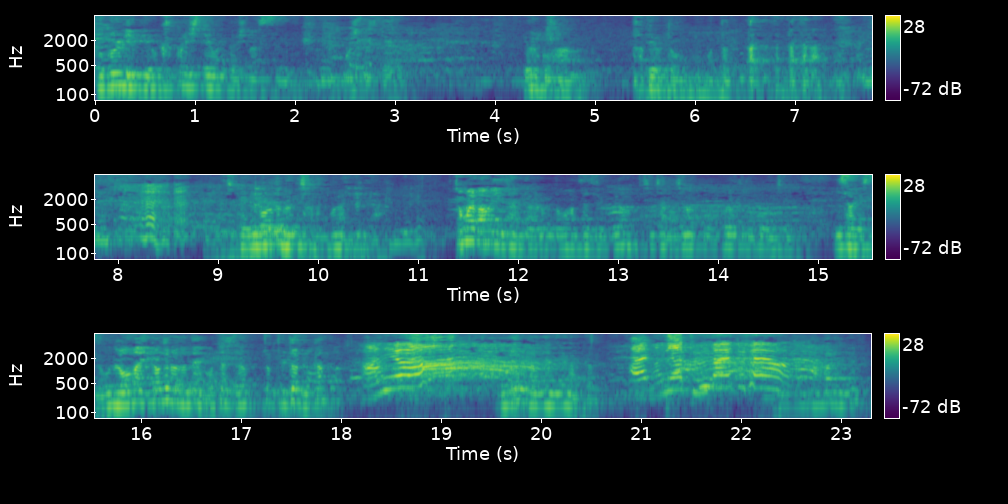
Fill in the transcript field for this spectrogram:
구글 리뷰 카코니시 때문에 가시마스 모시겠어요. 열고항 다베오도 뭐또 따따따따라 제가 일본어도 그렇게 잘하는 건 아닙니다. 정말 마음이 감사합니다. 여러분 너무 감사드리고요. 진짜 마지막 곡 보여드리고 이제 인사하겠습니다. 오늘 너무 많이 떠들었는데 어땠어요? 좀 들떠줄까? 아니요. 노래를 하는 게 나을까? 아니요. 둘 다 해주세요. 반반인데?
